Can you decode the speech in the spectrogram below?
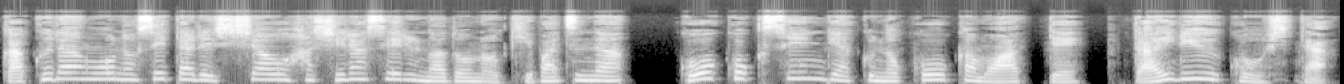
楽団を乗せた列車を走らせるなどの奇抜な広告戦略の効果もあって大流行した。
